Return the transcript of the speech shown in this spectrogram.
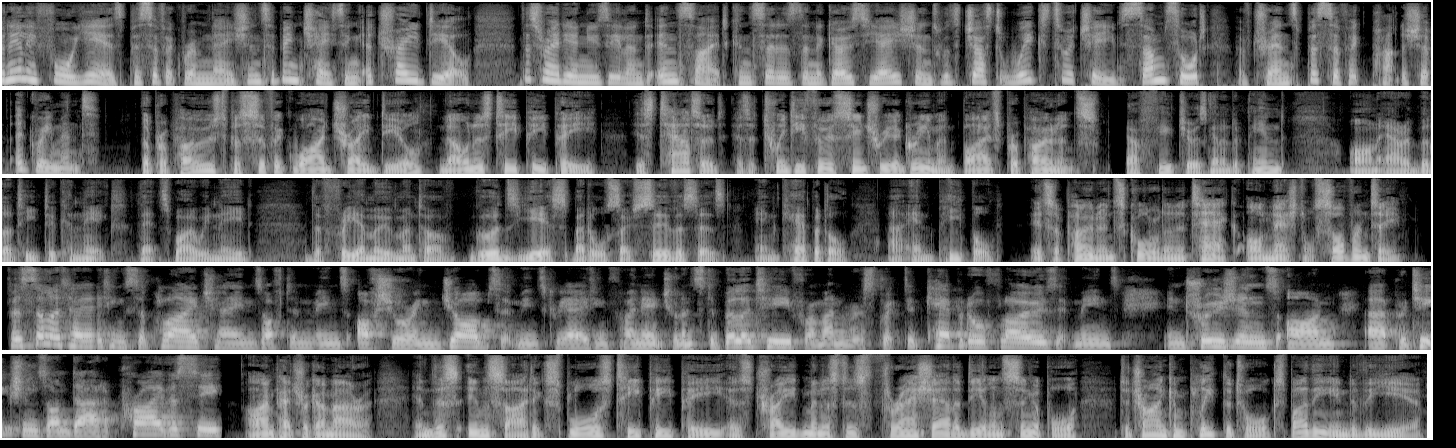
For nearly four years, Pacific Rim nations have been chasing a trade deal. This Radio New Zealand Insight considers the negotiations with just weeks to achieve some sort of Trans Pacific Partnership Agreement. The proposed Pacific wide trade deal, known as TPP, is touted as a 21st century agreement by its proponents. Our future is going to depend on our ability to connect. That's why we need the freer movement of goods, yes, but also services and capital uh, and people. Its opponents call it an attack on national sovereignty. Facilitating supply chains often means offshoring jobs. It means creating financial instability from unrestricted capital flows. It means intrusions on uh, protections on data privacy. I'm Patrick O'Meara, and this insight explores TPP as trade ministers thrash out a deal in Singapore to try and complete the talks by the end of the year.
